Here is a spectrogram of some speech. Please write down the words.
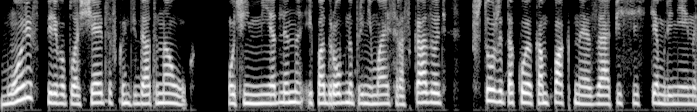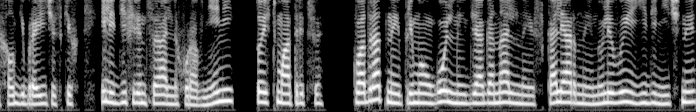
Морев перевоплощается в кандидата наук очень медленно и подробно принимаясь рассказывать, что же такое компактная запись систем линейных алгебраических или дифференциальных уравнений, то есть матрицы, квадратные, прямоугольные, диагональные, скалярные, нулевые, единичные.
